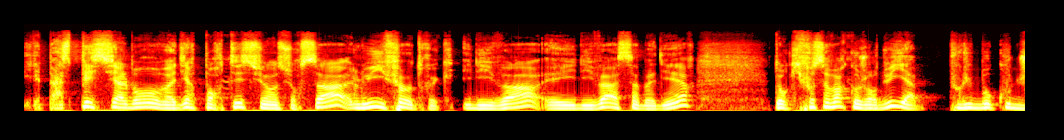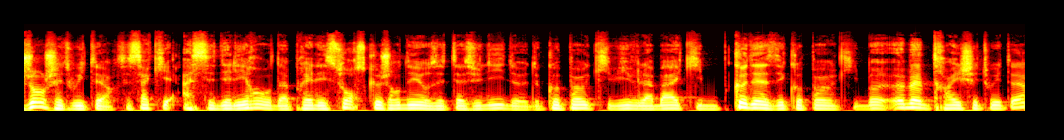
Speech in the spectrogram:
il n'est pas spécialement, on va dire, porté sur, sur ça, lui, il fait un truc, il y va, et il y va à sa manière, donc il faut savoir qu'aujourd'hui, il y a plus beaucoup de gens chez Twitter. C'est ça qui est assez délirant. D'après les sources que j'en ai aux États-Unis, de, copains qui vivent là-bas, qui connaissent des copains, qui eux-mêmes travaillent chez Twitter,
